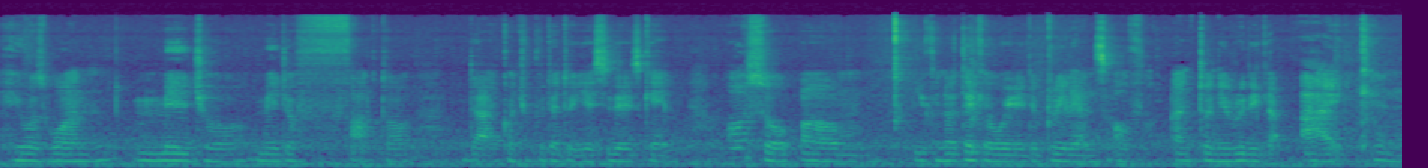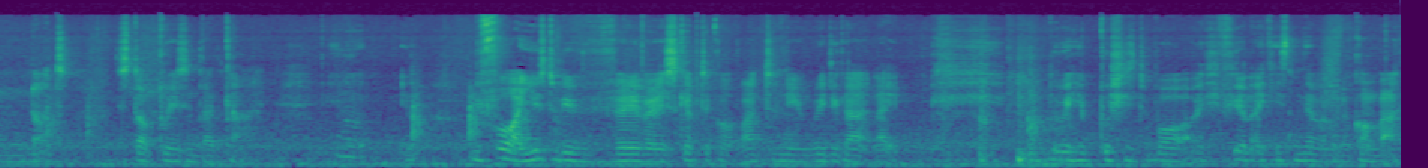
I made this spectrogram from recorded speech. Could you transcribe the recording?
he was one major major factor that contributed to yesterday's game. Also, um, you cannot take away the brilliance of Anthony Rudiger. I cannot stop praising that guy. You know, you know, before I used to be very, very skeptical of Anthony Rudiger. Like the way he pushes the ball, I feel like he's never gonna come back.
